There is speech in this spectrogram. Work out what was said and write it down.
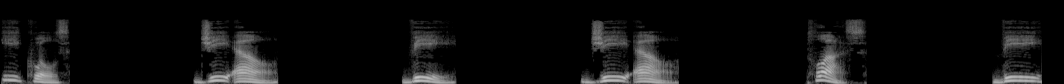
equals GL V GL plus V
